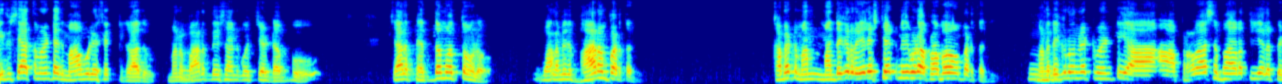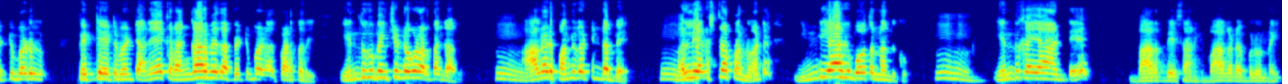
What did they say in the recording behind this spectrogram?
ఐదు శాతం అంటే అది మామూలు ఎఫెక్ట్ కాదు. మన. భారతదేశానికి వచ్చే డబ్బు చాలా పెద్ద మొత్తంలో వాళ్ళ మీద భారం పడుతుంది. కాబట్టి మన మన దగ్గర రియల్ ఎస్టేట్ మీద కూడా ప్రభావం పడుతుంది. మన దగ్గర ఉన్నటువంటి ఆ ఆ ప్రవాస భారతీయుల పెట్టుబడులు పెట్టేటువంటి అనేక రంగాల మీద పెట్టుబడి పడుతుంది. ఎందుకు పెంచిండో కూడా అర్థం కాదు. ఆల్రెడీ పన్ను కట్టిన డబ్బే. మళ్ళీ ఎక్స్ట్రా పన్ను. అంటే ఇండియాకి పోతున్నందుకు. ఎందుకయ్యా అంటే భారతదేశానికి బాగా డబ్బులు ఉన్నాయి.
